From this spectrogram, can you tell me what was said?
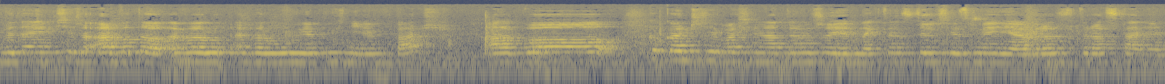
wydaje mi się, że albo to ewolu ewoluuje później w bacz, albo kończy się właśnie na tym, że jednak ten styl się zmienia wraz z dorastaniem.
